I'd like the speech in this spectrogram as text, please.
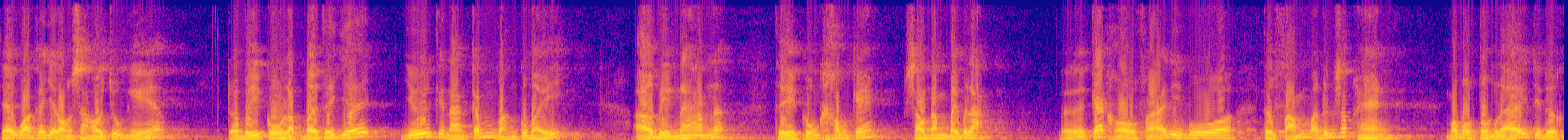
Trải qua cái giai đoạn xã hội chủ nghĩa, rồi bị cô lập bởi thế giới dưới cái nạn cấm vận của Mỹ. Ở miền Nam đó, thì cũng không kém sau năm 75 ờ, các hộ phải đi mua thực phẩm mà đứng sắp hàng. Mỗi một tuần lễ chỉ được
